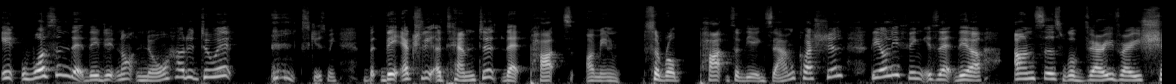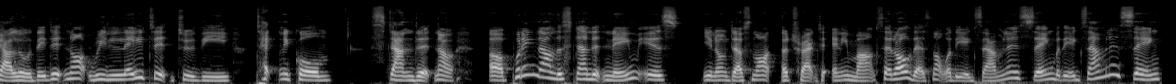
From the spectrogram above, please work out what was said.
it wasn't that they did not know how to do it. excuse me, but they actually attempted that parts. I mean, several parts of the exam question. The only thing is that their answers were very, very shallow. They did not relate it to the technical standard. Now, uh, putting down the standard name is you know, does not attract any marks at all. That's not what the examiner is saying, but the examiner is saying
